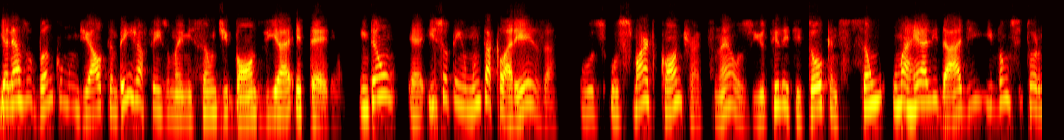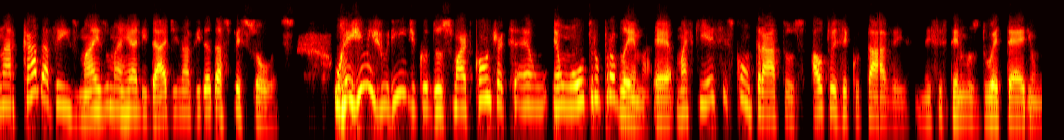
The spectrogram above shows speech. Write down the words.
E, aliás, o Banco Mundial também já fez uma emissão de bond via Ethereum. Então, é, isso eu tenho muita clareza. Os, os, smart contracts, né, os utility tokens, são uma realidade e vão se tornar cada vez mais uma realidade na vida das pessoas. O regime jurídico dos smart contracts é um, é um outro problema, é, mas que esses contratos autoexecutáveis, nesses termos do Ethereum,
